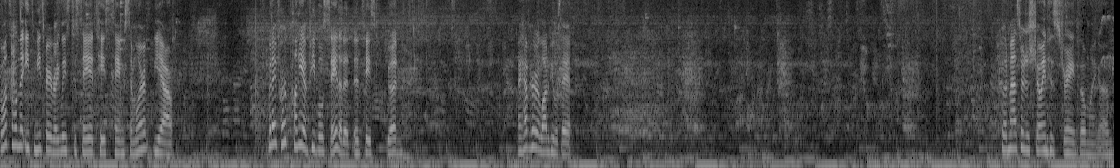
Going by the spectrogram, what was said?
I want someone that eats meats very regularly to say it tastes same similar. Yeah. But I've heard plenty of people say that it, it tastes good. I have heard a lot of people say it. Codemaster just showing his strength. Oh my god.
